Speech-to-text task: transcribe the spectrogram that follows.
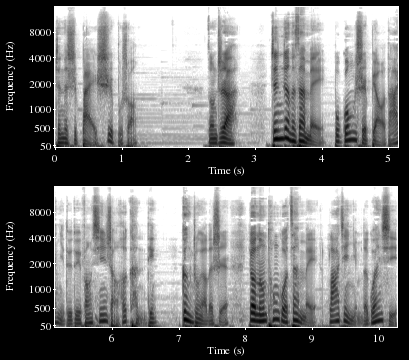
真的是百试不爽。总之啊，真正的赞美不光是表达你对对方欣赏和肯定，更重要的是要能通过赞美拉近你们的关系，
